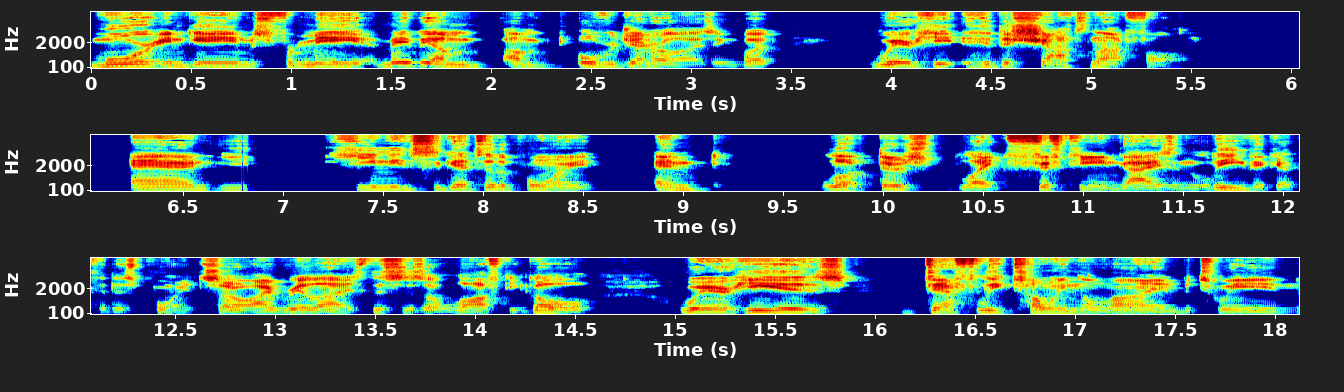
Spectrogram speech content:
more in games for me. Maybe I'm I'm overgeneralizing, but where he the shot's not falling, and he, needs to get to the point. And look, there's like 15 guys in the league that get to this point, so I realize this is a lofty goal where he is definitely towing the line between.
